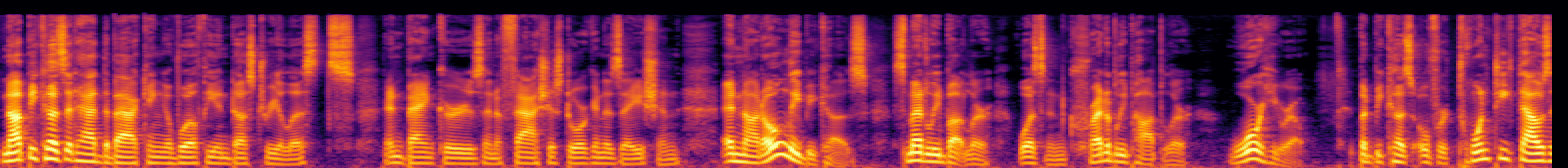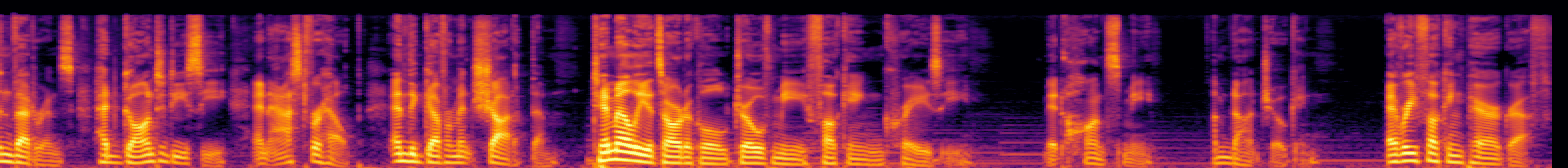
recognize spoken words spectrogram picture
Not because it had the backing of wealthy industrialists and bankers and a fascist organization, and not only because Smedley Butler was an incredibly popular war hero, but because over 20,000 veterans had gone to DC and asked for help, and the government shot at them. Tim Elliott's article drove me fucking crazy. It haunts me. I'm not joking. Every fucking paragraph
